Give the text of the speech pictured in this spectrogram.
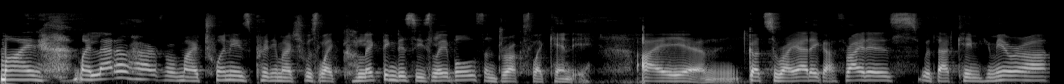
my my latter half of my 20s pretty much was like collecting disease labels and drugs like candy. I um, got psoriatic arthritis, with that came Humira,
